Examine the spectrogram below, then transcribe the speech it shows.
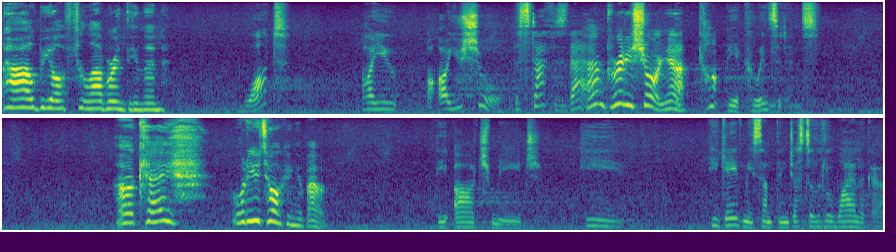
I'll be off to Labyrinthian then. What? Are you... are you sure? The staff is there. I'm pretty sure, yeah. That can't be a coincidence. Okay, what are you talking about? The Archmage. He... he gave me something just a little while ago.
